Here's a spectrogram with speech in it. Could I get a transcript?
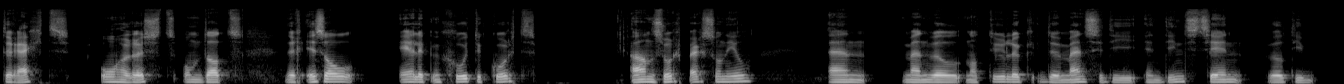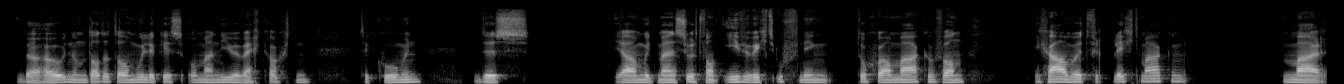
terecht ongerust, omdat er is al eigenlijk een groot tekort aan zorgpersoneel. En men wil natuurlijk de mensen die in dienst zijn, wil die behouden, omdat het al moeilijk is om aan nieuwe werkkrachten te komen. Dus ja, moet men een soort van evenwichtsoefening toch wel maken van gaan we het verplicht maken, maar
